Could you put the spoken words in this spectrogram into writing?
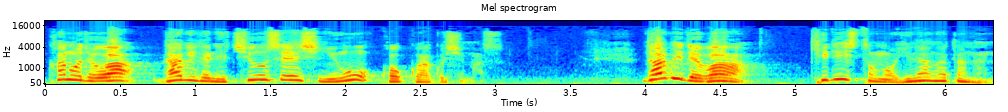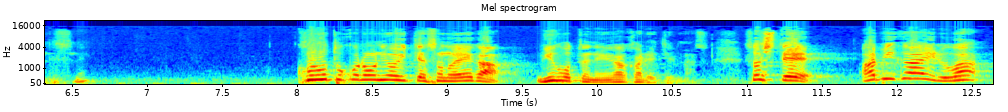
彼女はダビデに忠誠心を告白します。ダビデはキリストの雛形なんですね。このところにおいてその絵が見事に描かれています。そして、アビガイルは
